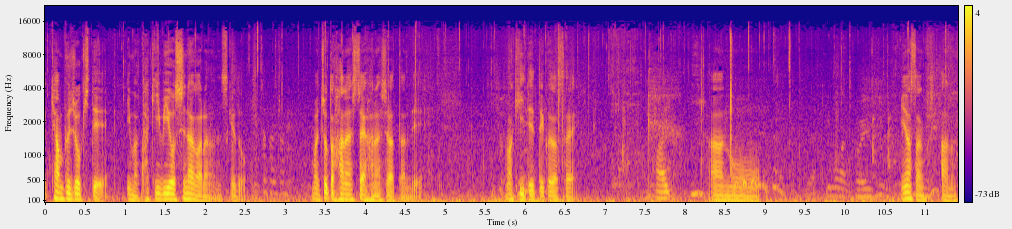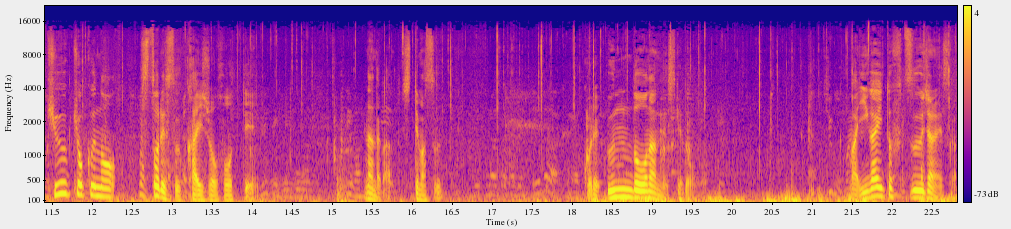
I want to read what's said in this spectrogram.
ーキャンプ場来て今焚き火をしながらなんですけど、まあ、ちょっと話したい話あったんで、まあ、聞いてってください。はい。あの皆さんあの究極のストレス解消法ってなんだか知ってます？これ運動なんですけど、まあ、意外と普通じゃないですか。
